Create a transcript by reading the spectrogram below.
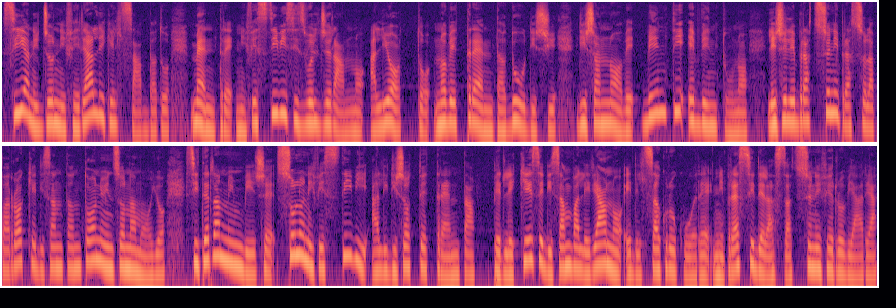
sia nei giorni feriali che il sabato, mentre nei festivi si svolgeranno alle 8 8, 9.30, 12, 19, 20 e 21. Le celebrazioni presso la parrocchia di Sant'Antonio in zona Moio si terranno invece solo nei festivi alle 18.30. Per le chiese di San Valeriano e del Sacro Cuore, nei pressi della stazione ferroviaria,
